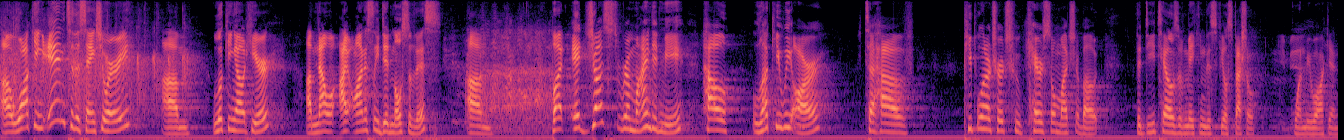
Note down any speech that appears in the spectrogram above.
uh, walking into the sanctuary, um, looking out here, um, now I honestly did most of this, um, but it just reminded me how lucky we are to have people in our church who care so much about the details of making this feel special Amen. when we walk in.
